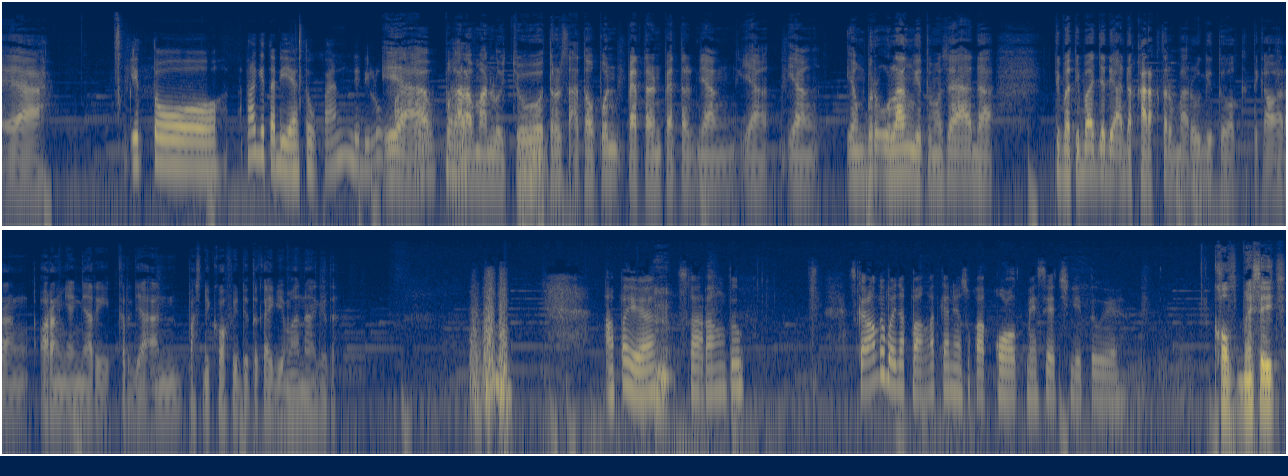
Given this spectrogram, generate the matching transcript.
ya Itu apalagi tadi ya tuh kan jadi lupa. iya tuh. pengalaman lucu terus ataupun pattern-pattern yang yang yang yang berulang gitu maksudnya ada tiba-tiba jadi ada karakter baru gitu ketika orang orang yang nyari kerjaan pas di covid itu kayak gimana gitu Apa ya sekarang tuh sekarang tuh banyak banget kan yang suka cold message gitu ya. cold message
